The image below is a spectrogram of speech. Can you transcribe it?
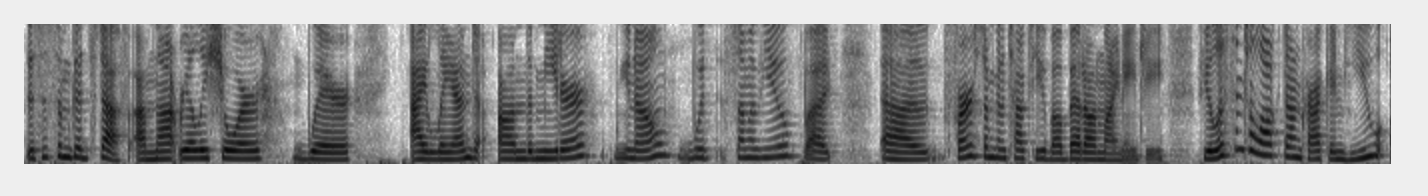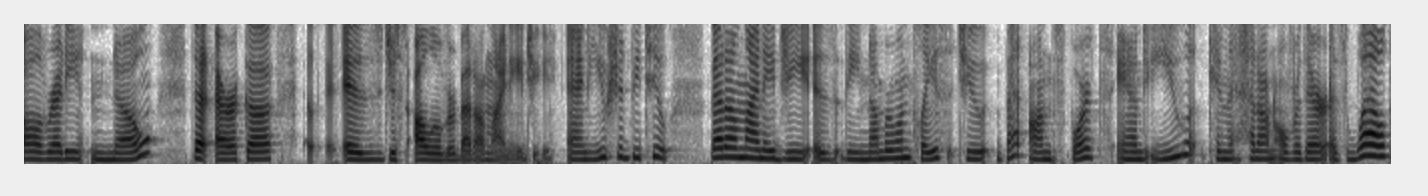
this is some good stuff. I'm not really sure where I land on the meter, you know, with some of you, but uh, first, I'm going to talk to you about Bet Online AG. If you listen to Locked On Kraken, you already know that Erica is just all over Bet Online AG, and you should be too. BetOnline AG is the number one place to bet on sports, and you can head on over there as well.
